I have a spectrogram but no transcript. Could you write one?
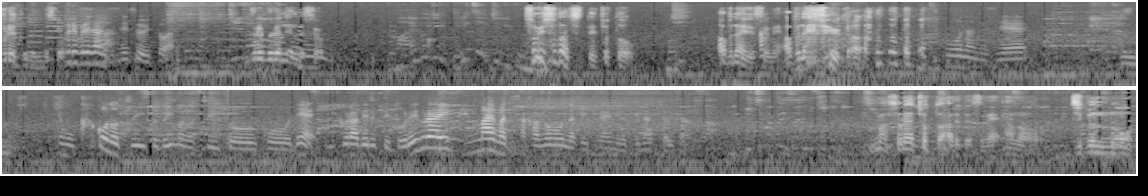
ブレてるんですよブ。レブレなんですね、そういう人は。ブレブレなんですよ。そういう人たちってちょっと危ないですよね。危ないというか。そうなんですね。でも過去のツイートと今のツイートをこうね、見比べるってどれぐらい前まで遡んなきゃいけないのよってなっちゃうじゃん。まあそれはちょっとあれですね。あの自分の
